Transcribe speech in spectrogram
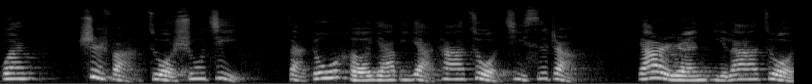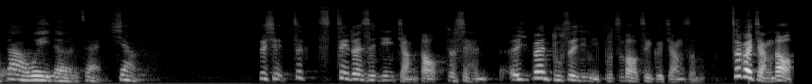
官，示法做书记，撒都和亚比亚他做祭司长，雅尔人以拉做大卫的宰相。这些这这段圣经讲到，这是很呃，一般读圣经你不知道这个讲什么，这个讲到。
